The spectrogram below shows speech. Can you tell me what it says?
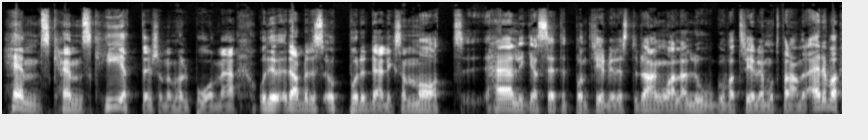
hemsk hemskheter som de höll på med. Och det rabblades upp på det där liksom mathärliga sättet på en trevlig restaurang och alla log och var trevliga mot varandra. Nej, det var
